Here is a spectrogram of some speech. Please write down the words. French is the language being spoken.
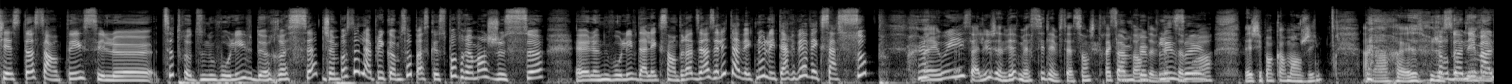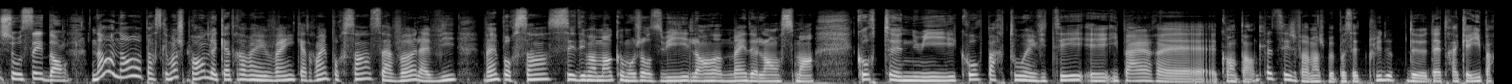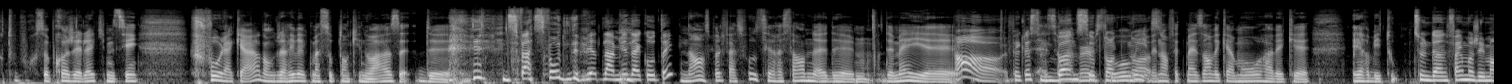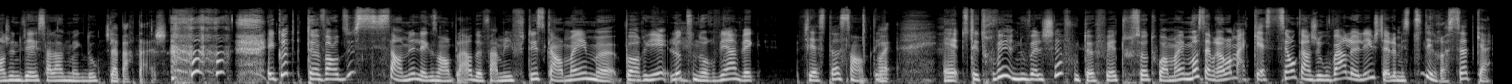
Fiesta Santé, c'est le titre du nouveau livre de recettes. J'aime pas ça l'appeler comme ça parce que c'est pas vraiment juste ça, euh, le nouveau livre d'Alexandra Diaz. Elle est avec nous, elle est arrivée avec sa soupe. Ben oui, salut Geneviève, merci de l'invitation. Je suis très Ça me contente fait de venir te plaisir. voir. Ben, j'ai pas encore mangé. Alors, euh, je des- mal chaussée, donc. Non, non, parce que moi, je prends le 80-20. 80 ça va, la vie. 20% c'est des moments comme aujourd'hui, lendemain de lancement. Courte nuit, cours partout, invité et hyper euh, contente. Là, tu sais, vraiment, je me possède plus de- de- d'être accueillie partout pour ce projet-là qui me tient full à cœur. Donc, j'arrive avec ma soupe tonkinoise de... Du fast-food de vietnamien d'à côté? non, c'est pas le fast-food, c'est le restaurant de, de, May. euh, Ah, fait que là, c'est une sur bonne soupe, ton Oui, mais non, faites maison avec amour, avec euh, herbe et tout. Tu me donnes faim, moi j'ai mangé une vieille salade McDo. Je la partage. Écoute, tu as vendu 600 000 exemplaires de Famille Futée, c'est quand même euh, pas rien. Là, tu nous reviens avec Fiesta Santé. Ouais. Euh, tu t'es trouvé une nouvelle chef ou t'as fait tout ça toi-même? Moi, c'est vraiment ma question quand j'ai ouvert le livre. J'étais là, mais c'est-tu des recettes qu'elle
